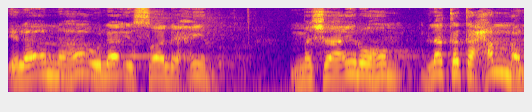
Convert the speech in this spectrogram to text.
إلى أن هؤلاء الصالحين مشاعرهم لا تتحمل.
